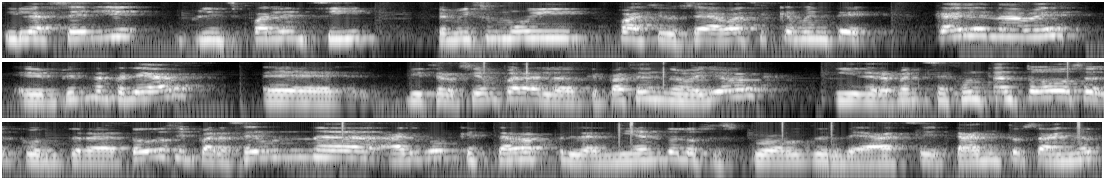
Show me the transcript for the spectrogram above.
y la serie principal en sí se me hizo muy fácil. O sea, básicamente cae la nave, empiezan a pelear, eh, distracción para lo que pasa en Nueva York y de repente se juntan todos contra todos y para hacer una algo que estaba planeando los Scrolls desde hace tantos años,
